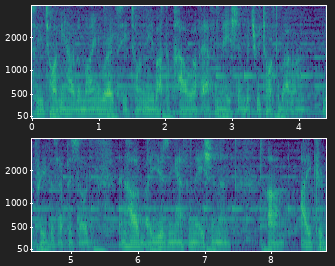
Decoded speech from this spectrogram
So he taught me how the mind works. He taught me about the power of affirmation, which we talked about on the previous episode, and how by using affirmation and um, I could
